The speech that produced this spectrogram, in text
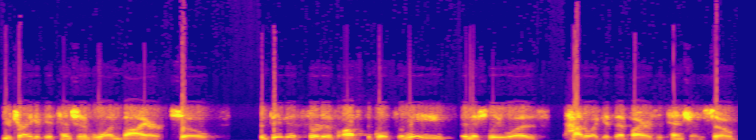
you're trying to get the attention of one buyer. So the biggest sort of obstacle for me initially was how do I get that buyer's attention? So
